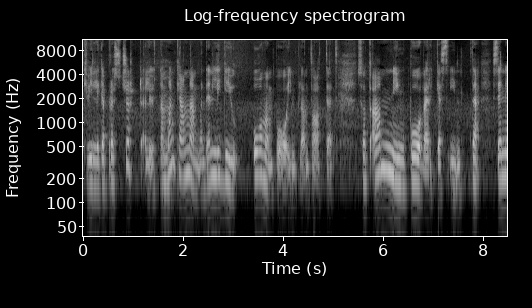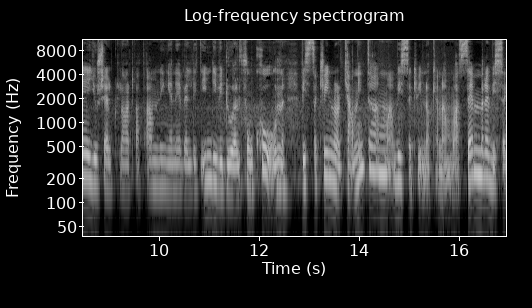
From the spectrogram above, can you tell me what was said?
kvinnliga bröstkörtel utan mm. man kan amma. Den ligger ju ovanpå implantatet. Så att amning påverkas inte. Sen är ju självklart att amningen är väldigt individuell funktion. Vissa kvinnor kan inte amma, vissa kvinnor kan amma sämre, vissa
